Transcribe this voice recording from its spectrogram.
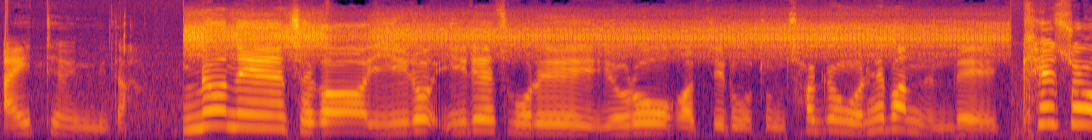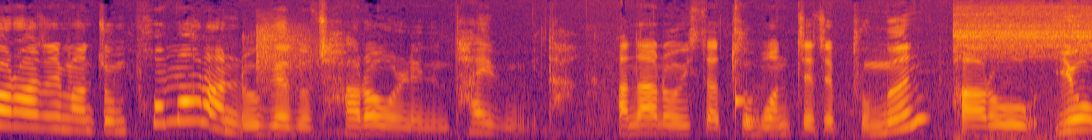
아이템입니다. 반면에 제가 이러, 이래저래 여러 가지로 좀 착용을 해봤는데 캐주얼하지만 좀 포멀한 룩에도 잘 어울리는 타입입니다. 아나로이사 두 번째 제품은 바로 요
